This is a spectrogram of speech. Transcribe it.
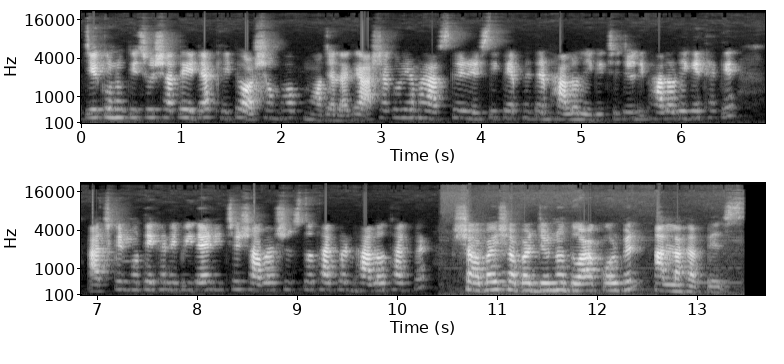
যে কোনো কিছুর সাথে এটা খেতে অসম্ভব মজা লাগে। আশা করি আমার আজকের রেসিপি আপনাদের ভালো লেগেছে। যদি ভালো লেগে থাকে আজকের মতো এখানে বিদায় নিচ্ছে। সবাই সুস্থ থাকবেন ভালো থাকবেন। সবাই সবার জন্য দোয়া করবেন। আল্লাহ হাফেজ।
